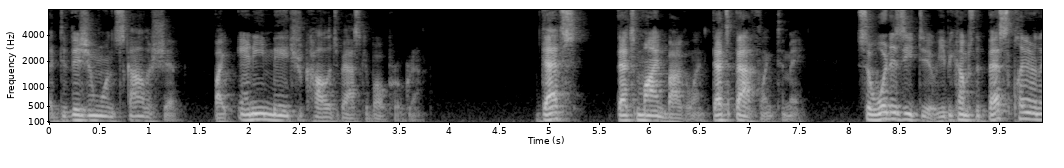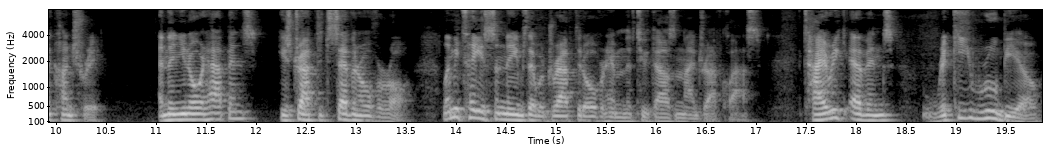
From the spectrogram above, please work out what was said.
a Division One scholarship by any major college basketball program. That's that's mind-boggling. That's baffling to me. So what does he do? He becomes the best player in the country. And then you know what happens? He's drafted 7 overall. Let me tell you some names that were drafted over him in the 2009 draft class. Tyreke Evans, Ricky Rubio,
